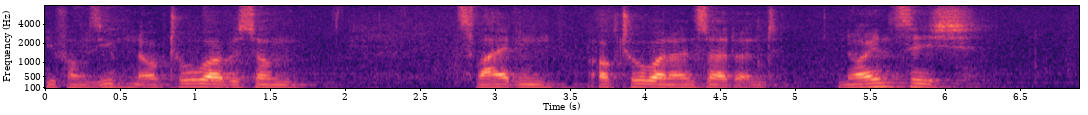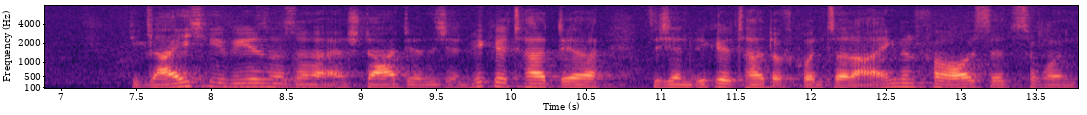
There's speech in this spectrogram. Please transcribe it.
die vom 7. Oktober bis zum 2. Oktober 1990 die gleiche gewesen, sondern ein Staat, der sich entwickelt hat, der sich entwickelt hat aufgrund seiner eigenen Voraussetzungen. Und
